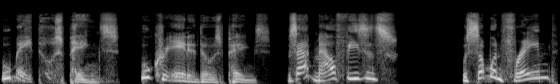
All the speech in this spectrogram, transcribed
Who made those pings? Who created those pings? Was that malfeasance? Was someone framed?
